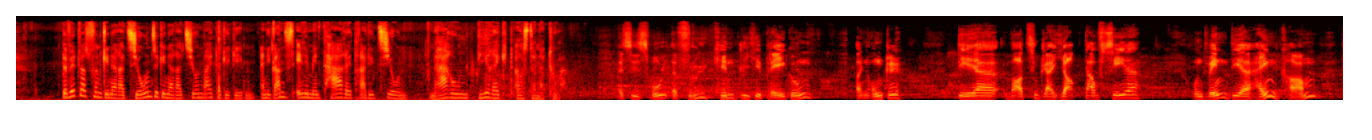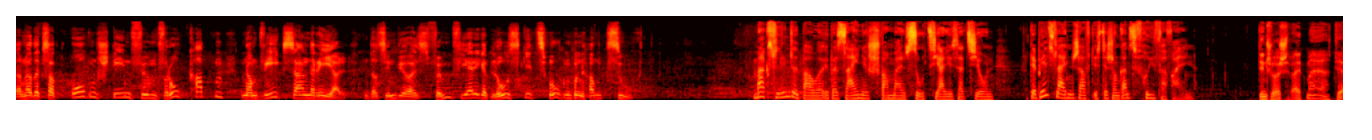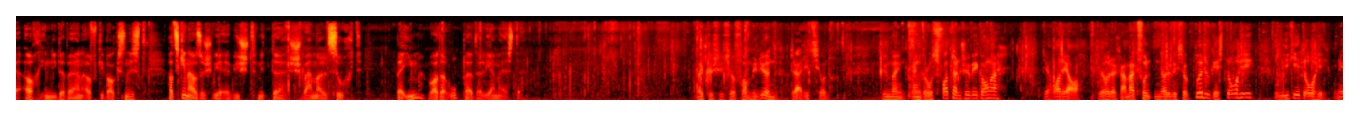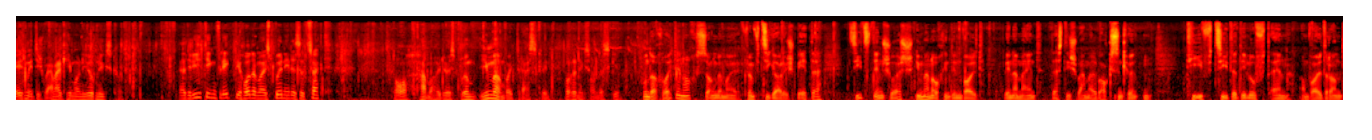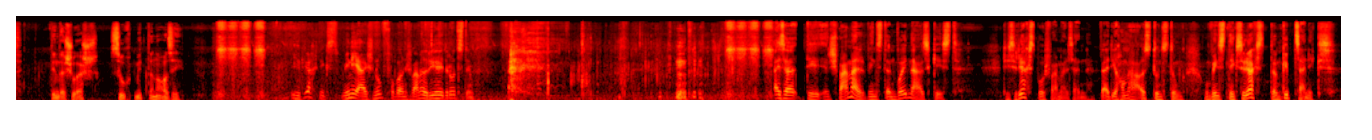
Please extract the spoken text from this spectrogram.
Da wird was von Generation zu Generation weitergegeben. Eine ganz elementare Tradition. Nahrung direkt aus der Natur. Es ist wohl eine frühkindliche Prägung. Ein Onkel, der war zugleich Jagdaufseher. Und wenn der heimkam, dann hat er gesagt, oben stehen fünf Rohkappen und am Weg sind Real. Und da sind wir als Fünfjährige losgezogen und haben gesucht. Max Lindelbauer über seine Schwammerl-Sozialisation. Der Pilzleidenschaft ist er schon ganz früh verfallen. Den George Schreibmeier, der auch in Niederbayern aufgewachsen ist, hat es genauso schwer erwischt mit der Schwammerlsucht. Bei ihm war der Opa der Lehrmeister. Das ist eine Familientradition. Ich bin mein, mein Großvater schon gegangen. Der hat ja, der hat einen Schwammerl gefunden. Da habe ich gesagt, du gehst da hin und ich gehe da hin. Und er ist mit den Schwammerl gekommen und ich habe nichts gehabt. Ja, die richtigen Fleck, die hat er mir als Bub nicht so gesagt. Da haben wir halt als Bub immer am Wald raus gewesen. Hat er nichts anderes gegeben. Und auch heute noch, sagen wir mal 50 Jahre später, zieht's den Schorsch immer noch in den Wald, wenn er meint, dass die Schwammerl wachsen könnten. Tief zieht er die Luft ein am Waldrand, denn der Schorsch sucht mit der Nase. Ich rieche nichts. Wenn ich einen Schnupf habe, einen Schwammerl rieche ich trotzdem. also, die Schwammerl, wenn du den Wald ausgehst, das riechst, wo Schwammerl sind, weil die haben eine Ausdunstung. Und wenn du nichts riechst, dann gibt es auch nichts.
